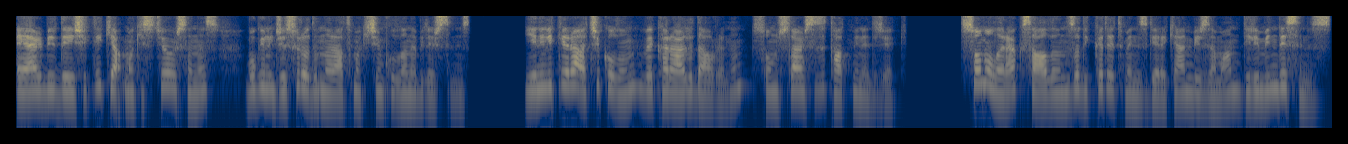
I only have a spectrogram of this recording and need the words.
Eğer bir değişiklik yapmak istiyorsanız bugünü cesur adımlar atmak için kullanabilirsiniz. Yeniliklere açık olun ve kararlı davranın, sonuçlar sizi tatmin edecek. Son olarak sağlığınıza dikkat etmeniz gereken bir zaman dilimindesiniz.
